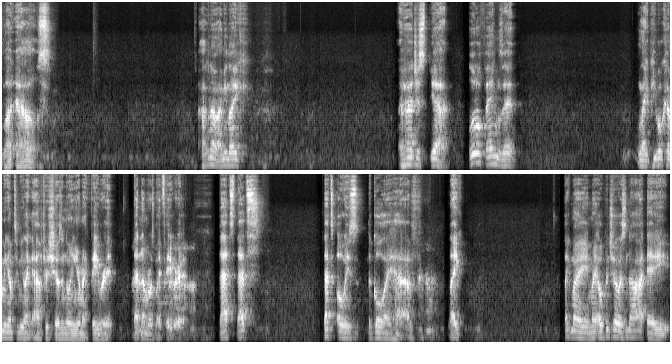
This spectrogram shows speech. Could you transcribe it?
what else? I don't know. I mean, like, I've had just yeah, little things that like people coming up to me like after shows and going, "You're my favorite." That number was my favorite. That's that's that's always the goal I have. Uh-huh. like like my my open show is not a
